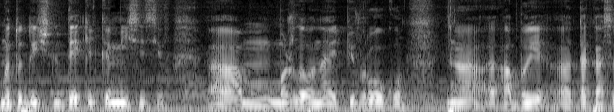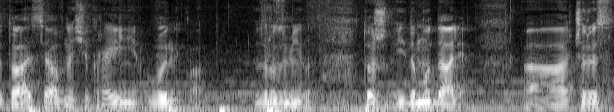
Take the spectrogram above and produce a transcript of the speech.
методично декілька місяців, можливо навіть півроку, аби така ситуація в нашій країні виникла. Зрозуміли. Тож йдемо далі. Через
